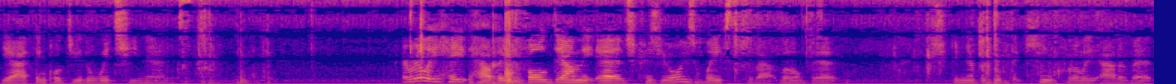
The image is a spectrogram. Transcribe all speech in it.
Yeah, I think we'll do the witchy next. I really hate how they fold down the edge because you always waste that little bit. You can never get the kink really out of it.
